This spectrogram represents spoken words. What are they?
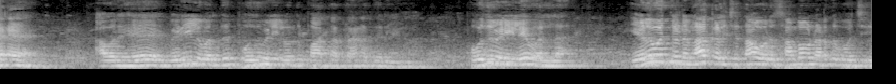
ஏங்க அவர் வெளியில் வந்து பொது வெளியில் வந்து பார்த்தா தானே தெரியும். பொது வெளியிலே வரல. 72 ரெண்டு நாள் கழிச்சு தான் ஒரு சம்பவம் நடந்து போச்சு.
